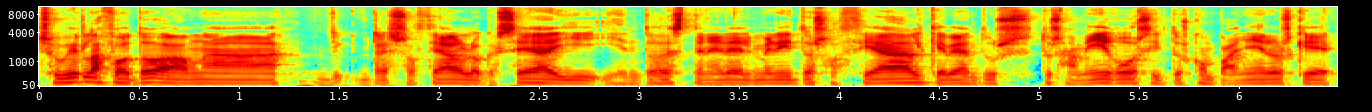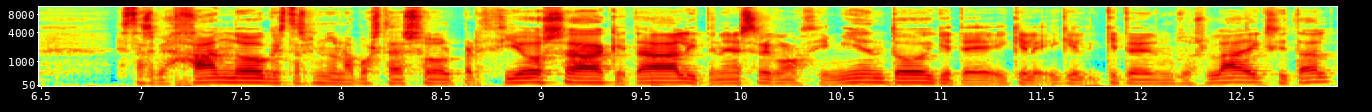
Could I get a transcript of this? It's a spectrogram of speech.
subir la foto a una red social o lo que sea y, entonces tener el mérito social, que vean tus, amigos y tus compañeros que estás viajando, que estás viendo una puesta de sol preciosa, que tal, y tener ese reconocimiento y que te, que, den muchos likes y tal.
